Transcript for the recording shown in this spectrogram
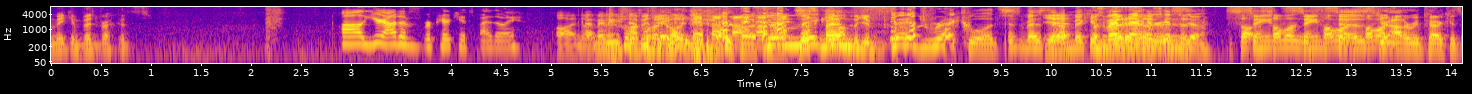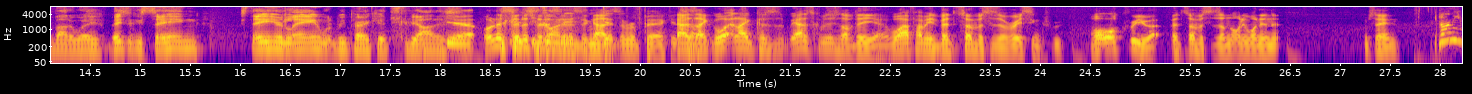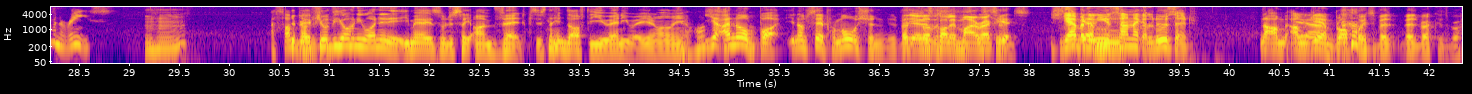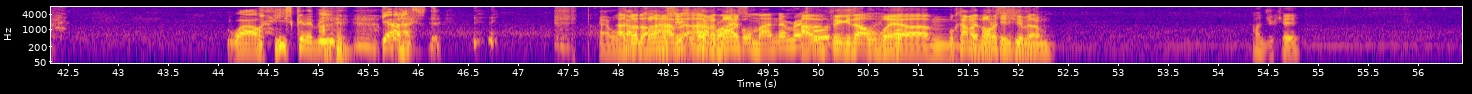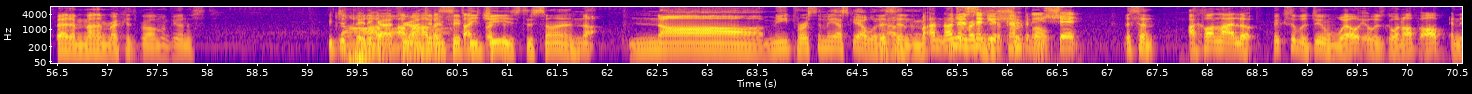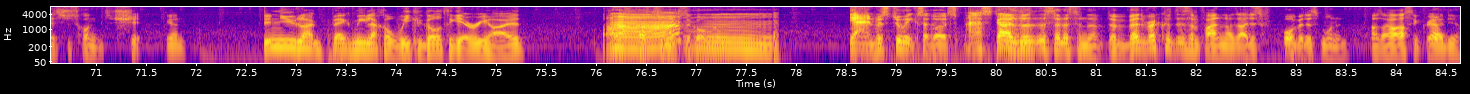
I'm making Ved records. Uh, you're out of repair kits, by the way. Oh, I know. Yeah, maybe you should work making- on your shop first, You're mate. This making man- you- records. This man said Yeah. I'm making What's Red better Records records. gonna do? So- Saint, someone- Saint someone- says someone- you're out of repair kits, by the way. Basically saying stay in your lane with repair kits, to be honest. Yeah. Well, listen, because listen, you listen, can't listen, guys. get the repair kits. Guys, up. like what, like, cause we had this conversation the other day. Yeah, what if I made Ved services a racing crew? What, what crew you at? Ved services. I'm the only one in it. I'm saying. You don't even race. Mm-hmm. I Yeah, but if you're do. the only one in it, you may as well just say I'm Ved because it's named after you anyway. You know what I mean? Yeah, I know, but you know what I'm saying promotion. Vid Yeah, just call it my it's to get- records. Yeah, but then you sound like a loser. No, I'm, I'm Yeah. getting block boy to vid, vid records, bro. Wow, he's gonna be gassed. Alright, I don't know, I haven't- I haven't- bonus? rival Mandem I haven't figured out where um. What kind of the bonus you giving at. him? 100k. Better than Mandem Records, bro. I'm gonna be honest. We just paid a guy Nah, I'ma have a 350. G's to sign. Nah, nah. Me personally, SK, I wouldn't have Listen, that. Man, You just said your is shit, company bro. shit. Listen, I can't lie. Look, Pixel was doing well. It was going up, up, and it's just gone to shit again. Didn't you like beg me like a week ago to get rehired? Oh, that's, that's two weeks ago, man. Mm. Yeah, it was two weeks ago. It's past. Guys, um, listen, listen. The, the Ved Records isn't finalized. I just thought of it this morning. I was like, oh, that's a great idea.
